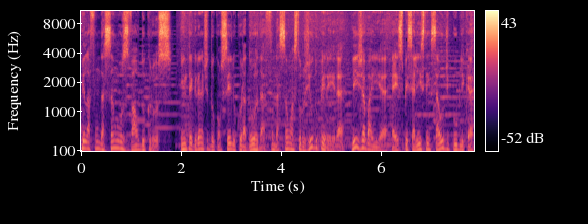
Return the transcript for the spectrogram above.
pela Fundação Oswaldo Cruz. Integrante do Conselho Curador da Fundação Astrogildo Pereira, Lígia Bahia é especialista em saúde pública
